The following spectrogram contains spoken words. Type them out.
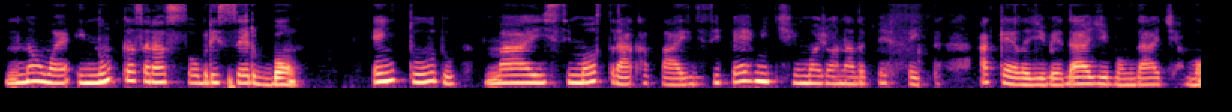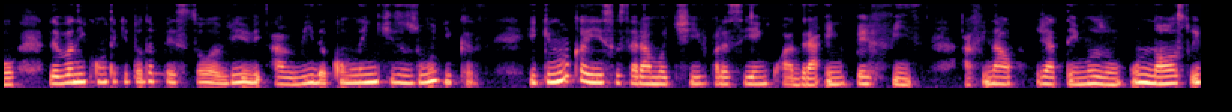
não é e nunca será sobre ser bom em tudo, mas se mostrar capaz de se permitir uma jornada perfeita, aquela de verdade, bondade, amor, levando em conta que toda pessoa vive a vida com lentes únicas e que nunca isso será motivo para se enquadrar em perfis. Afinal, já temos um, o nosso e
